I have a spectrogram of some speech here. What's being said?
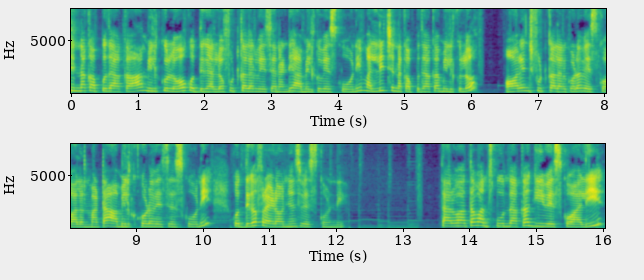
చిన్న కప్పు దాకా మిల్క్లో కొద్దిగా ఎల్లో ఫుడ్ కలర్ వేసానండి. ఆ మిల్క్ వేసుకొని మళ్ళీ చిన్న కప్పు దాకా మిల్క్లో ఆరెంజ్ ఫుడ్ కలర్ కూడా వేసుకోవాలన్నమాట. ఆ మిల్క్ కూడా వేసేసుకొని కొద్దిగా ఫ్రైడ్ ఆనియన్స్ వేసుకోండి. తర్వాత వన్ స్పూన్ దాకా గీ వేసుకోవాలి.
